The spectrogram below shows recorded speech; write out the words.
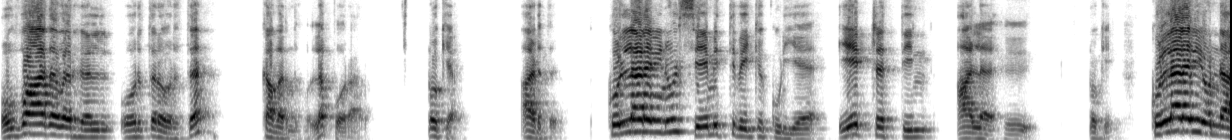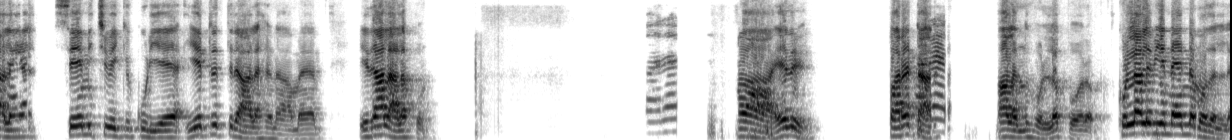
ஒவ்வாதவர்கள் ஒருத்தர் ஒருத்தர் கவர்ந்து கொள்ள போறாங்க. ஓகே. அடுத்து. கொள்ளளவினுள் சேமித்து வைக்கக்கூடிய ஏற்றத்தின் அலகு. ஓகே. கொள்ளளவி ஒன்றால சேமிச்சு வைக்கக்கூடிய ஏற்றத்தின் அலகு நாம எதால் அளப்போம்? ஆஹ் எது? பரட்டா. அளந்து கொள்ள போறோம். கொள்ளளவி என்ற என்ன முதல்ல?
